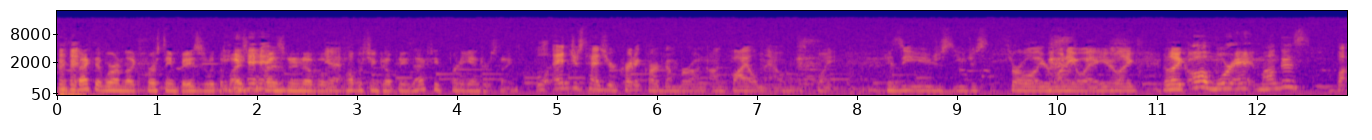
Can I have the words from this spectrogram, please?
The fact that we're on like first name basis with the vice president of a Yeah. publishing company is actually pretty interesting. well, Ed just has your credit card number on, on file now at this point, because you, you just you just throw all your money away. You're like you're like, oh, more an- mangas. Bu- uh,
